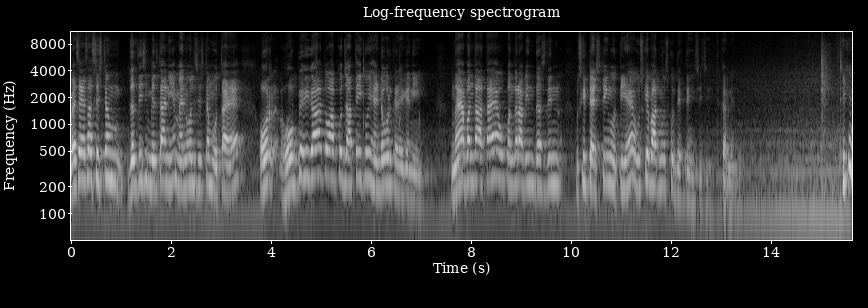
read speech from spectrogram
वैसे ऐसा सिस्टम जल्दी से मिलता नहीं है मैनुअल सिस्टम होता है। और होगा तो आपको जाते ही कोई हैंडओवर करेगा नहीं। नया बंदा आता है वो पंद्रह दिन दस दिन उसकी टेस्टिंग होती है उसके बाद में उसको देते हैं चीज़ें करने को। ठीक है?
